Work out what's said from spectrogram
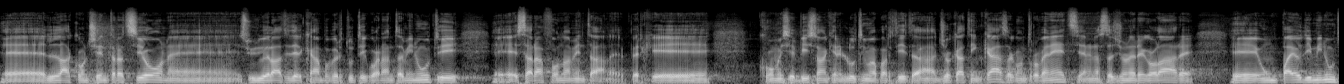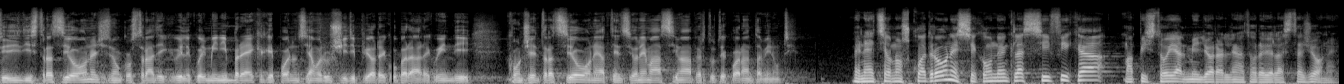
eh, la concentrazione sui due lati del campo per tutti i 40 minuti eh, sarà fondamentale perché come si è visto anche nell'ultima partita giocata in casa contro Venezia nella stagione regolare, eh, un paio di minuti di distrazione, ci sono costrati quel, quel mini break che poi non siamo riusciti più a recuperare, quindi concentrazione, attenzione massima per tutti i 40 minuti. Venezia è uno squadrone, secondo in classifica, ma Pistoia è il miglior allenatore della stagione.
